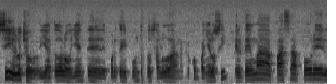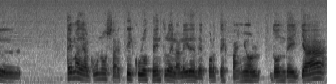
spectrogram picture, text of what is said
Sí, Lucho, y a todos los oyentes de Deportes y Puntos, saludos a nuestros compañeros. Sí, el tema pasa por el tema de algunos artículos dentro de la ley del deporte español, donde ya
